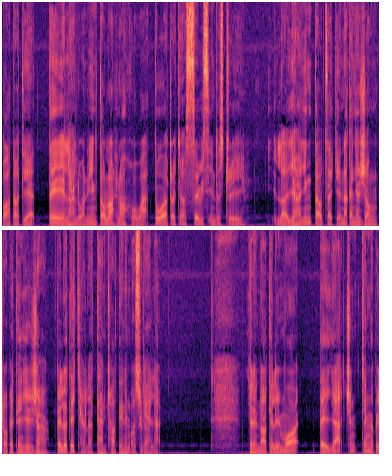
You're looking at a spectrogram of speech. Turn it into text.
bỏ tàu tiền tê là lụa nó nhưng tàu lo lo hồ vạ tua cho cho service industry. Là do những tàu chạy kia nó cái nhau rong cho bé tên do. Bé lô tê chờ là tan cho tiền hàng Australia lại. Giờ là nó thì lấy mua tê giả chẳng chẳng ở bé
